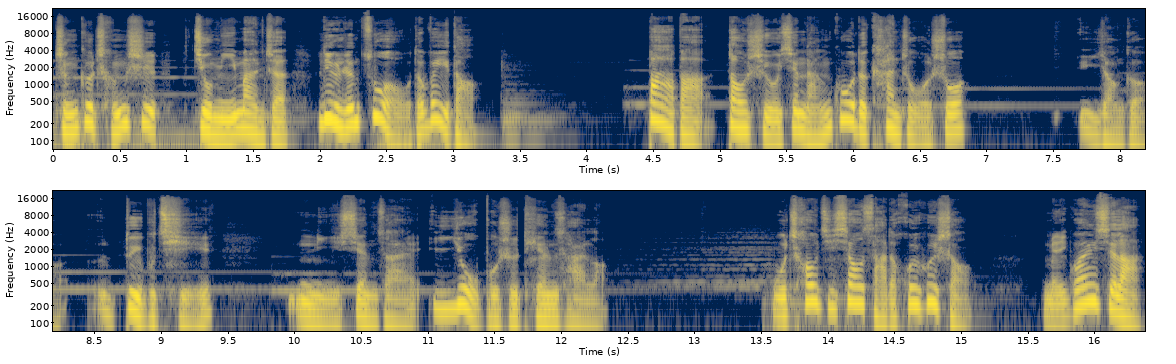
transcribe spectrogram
整个城市就弥漫着令人作呕的味道。爸爸倒是有些难过的看着我说：“杨哥，对不起，你现在又不是天才了。”我超级潇洒的挥挥手：“没关系啦，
